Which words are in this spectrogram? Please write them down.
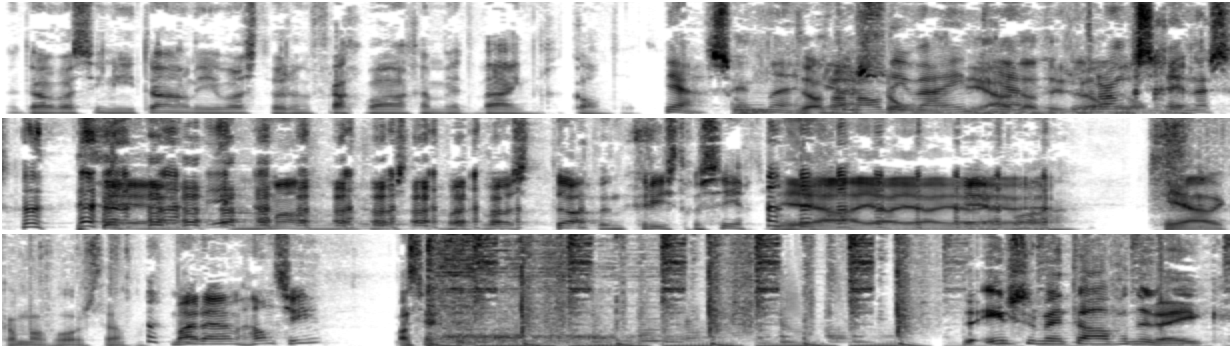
Daar was in Italië was er een vrachtwagen met wijn gekanteld. Ja, zonde En dat van is al die wijn. Ja, dat is wel Drankschenners. Eh, man, wat was, wat was dat een triest gezicht. Ja, ja, ja. ja, Echt ja, waar. ja. Ja, dat kan ik me voorstellen. Maar eh, Hansie, Wat zegt u? De instrumentaal van de week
